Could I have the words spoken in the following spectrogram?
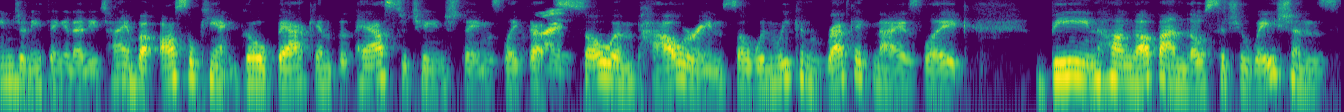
anything at any time but also can't go back into the past to change things like that's right. so empowering so when we can recognize like being hung up on those situations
